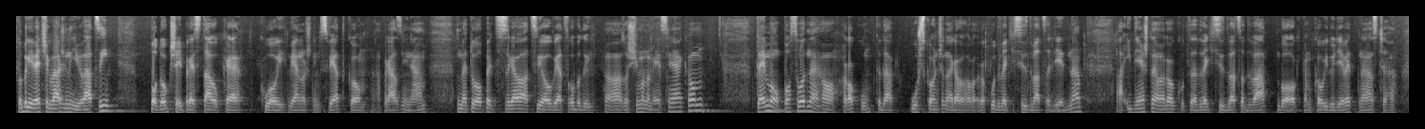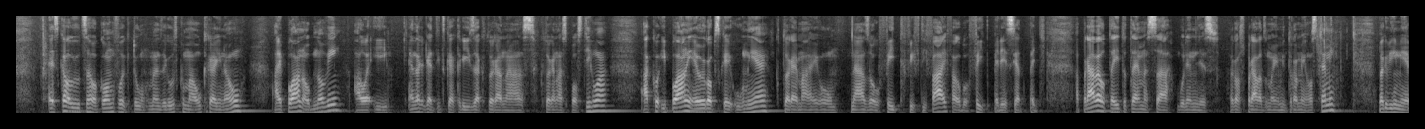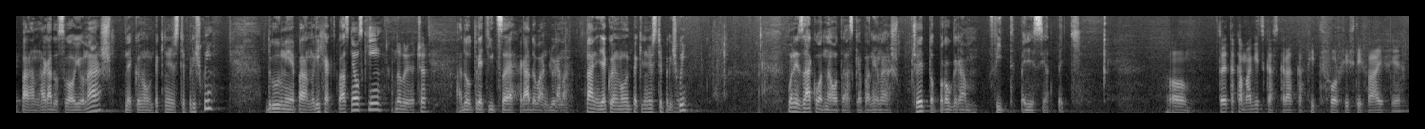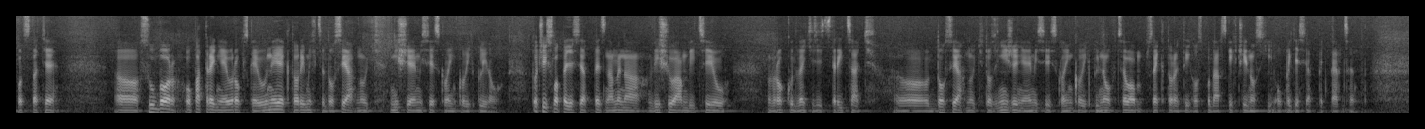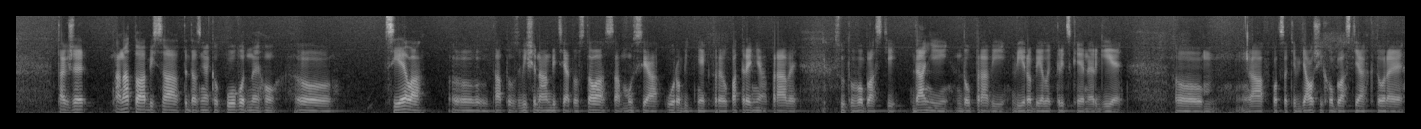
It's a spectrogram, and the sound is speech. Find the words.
Dobrý večer, vážení diváci. Po dlhšej prestávke kvôli Vianočným sviatkom a prázdninám sme tu opäť s reláciou Viac slobody so Šimonom Jesniakom. Témou posledného roku, teda už skončeného roku 2021 a i dnešného roku, teda 2022, bolo okrem COVID-19 a eskalujúceho konfliktu medzi Ruskom a Ukrajinou aj plán obnovy, ale i energetická kríza, ktorá nás, ktorá nás postihla, ako i plány Európskej únie, ktoré majú názov FIT 55 alebo FIT 55. A práve o tejto téme sa budem dnes rozprávať s mojimi tromi hostiami. Prvým je pán Radoslav Jonáš. Ďakujem veľmi pekne, že ste prišli. Druhým je pán Richard Kvasňovský. Dobrý večer. A do tretice Radovan Ďurana. Páni, ďakujem veľmi pekne, že ste prišli. Úplne základná otázka, pán Jonáš. Čo je to program FIT 55? O, to je taká magická skrátka FIT for 55. Je v podstate o, súbor opatrení Európskej únie, ktorými chce dosiahnuť nižšie emisie skleníkových plynov. To číslo 55 znamená vyššiu ambíciu v roku 2030 dosiahnuť to zníženie emisí skleníkových plynov v celom sektore tých hospodárskych činností o 55% Takže a na to, aby sa teda z nejakého pôvodného e, cieľa e, táto zvýšená ambícia dostala, sa musia urobiť niektoré opatrenia. Práve sú to v oblasti daní, dopravy, výroby elektrickej energie e, a v podstate v ďalších oblastiach, ktoré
